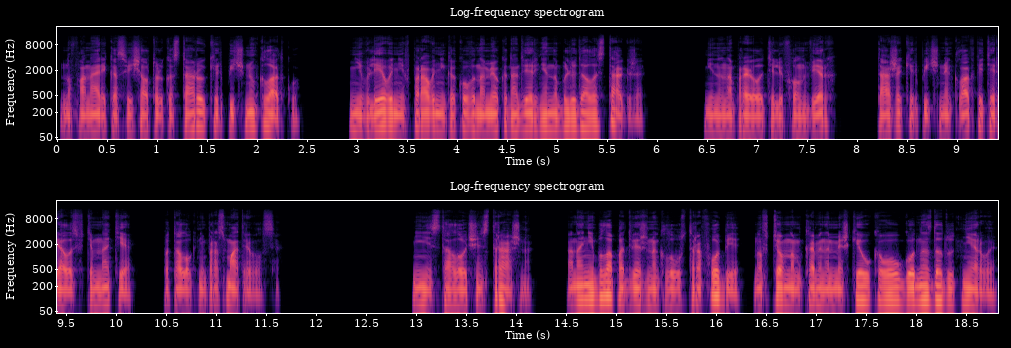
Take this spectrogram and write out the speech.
Но фонарик освещал только старую кирпичную кладку. Ни влево, ни вправо никакого намека на дверь не наблюдалось также. Нина направила телефон вверх, та же кирпичная кладка терялась в темноте, потолок не просматривался. Нине стало очень страшно. Она не была подвержена клаустрофобии, но в темном каменном мешке у кого угодно сдадут нервы.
